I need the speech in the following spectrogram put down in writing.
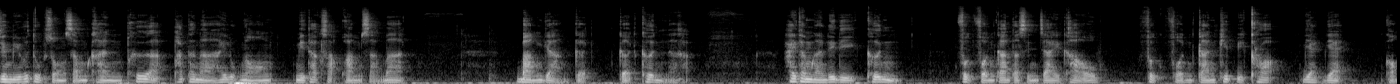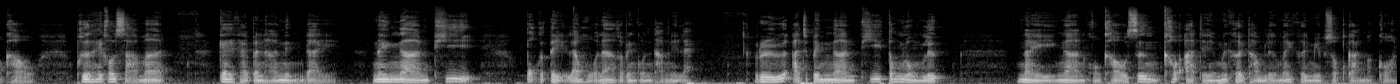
จึงมีวัตถุประสงค์สำคัญเพื่อพัฒนาให้ลูกน้องมีทักษะความสามารถ บางอย่างเกิดเกิดขึ้นนะครับ ให้ทำงานได้ดีขึ้น ฝึกฝนการตัดสินใจเขา ฝึกฝนการคิดวิเคราะห์ แยกแยะของเขา เพื่อให้เขาสามารถแก้ไขปัญหาหนึ่งใด ในงานที่ปกติแล้วหัวหน้าก็เป็นคนทำนี่แหละ หรืออาจจะเป็นงานที่ต้องลงลึกในงานของเขาซึ่งเขาอาจจะยังไม่เคยทำหรือไม่เคยมีประสบการณ์มาก่อน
